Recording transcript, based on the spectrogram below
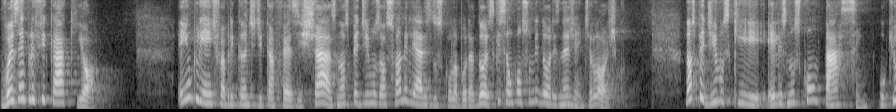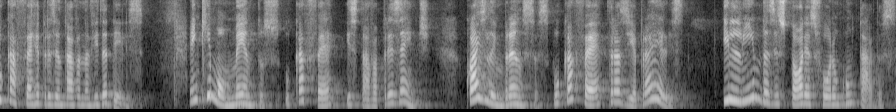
Vou exemplificar aqui, ó. Em um cliente fabricante de cafés e chás, nós pedimos aos familiares dos colaboradores, que são consumidores, né, gente? É lógico. Nós pedimos que eles nos contassem o que o café representava na vida deles. Em que momentos o café estava presente? Quais lembranças o café trazia para eles? E lindas histórias foram contadas,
